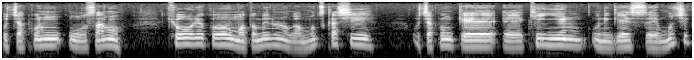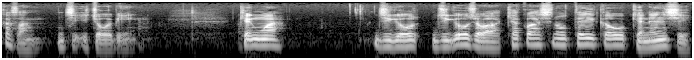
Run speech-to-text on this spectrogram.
ウチャクンウーサの協力を求めるのが難しいウチャクン系、えー、禁煙ウニゲースセムチカさんちイチョイビン県は事業事業者は客足の低下を懸念し、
